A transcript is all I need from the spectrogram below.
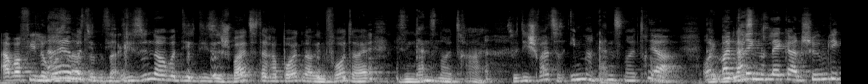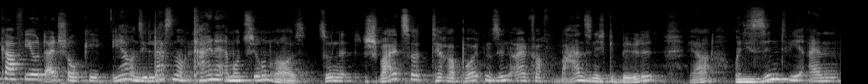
Aber viele Russen Nein, aber die, die, sind aber, die, diese Schweizer Therapeuten haben den Vorteil, die sind ganz neutral. So, die Schweizer sind immer ganz neutral. ja. Und die man lassen, trinkt lecker einen Schümli-Kaffee und einen Schoki. Ja, und sie lassen auch keine Emotion raus. So eine Schweizer Therapeuten sind einfach wahnsinnig gebildet, ja, und die sind wie ein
